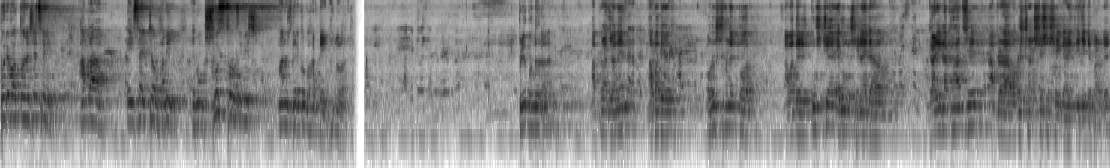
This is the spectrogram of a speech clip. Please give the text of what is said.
পরিবর্তন এসেছে আমরা এই সাইডটাও ভাবি এবং সুস্থ জিনিস মানুষদেরকে উপহার দেই। ধন্যবাদ। প্রিয় বন্ধুরা, আপনারা জানেন আমাদের অনুষ্ঠানের পর আমাদের কুষ্টিয়া এবং ঝিনাইদহ গাড়ি রাখা আছে। আপনারা অনুষ্ঠান শেষে সেই গাড়িতে যেতে পারবেন।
